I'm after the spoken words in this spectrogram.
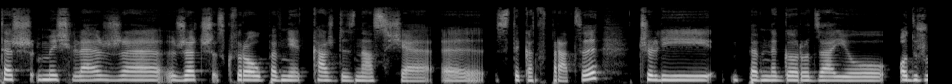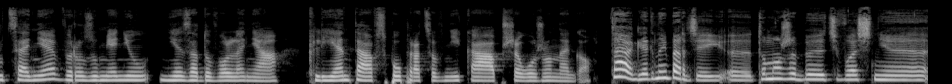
też myślę, że rzecz, z którą pewnie każdy z nas się styka w pracy, czyli pewnego rodzaju odrzucenie w rozumieniu niezadowolenia klienta, współpracownika, przełożonego. Tak, jak najbardziej. Y, to może być właśnie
